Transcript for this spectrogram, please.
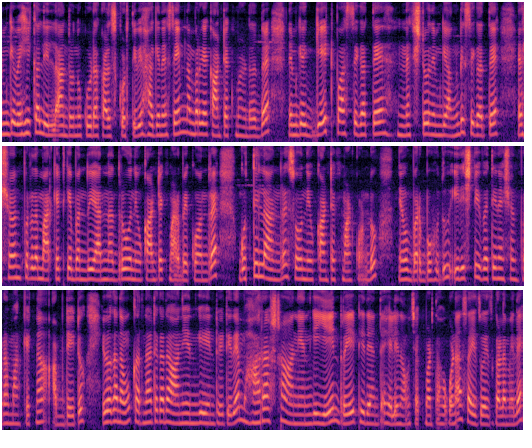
ನಿಮಗೆ ವೆಹಿಕಲ್ ಇಲ್ಲ ಅಂದ್ರೂ ಕೂಡ ಕಳಿಸ್ಕೊಡ್ತೀವಿ. ಹಾಗೆಯೇ ಸೇಮ್ ನಂಬರ್ಗೆ ಕಾಂಟ್ಯಾಕ್ಟ್ ಮಾಡಿದ್ರೆ ನಿಮಗೆ ಗೇಟ್ ಪಾಸ್ ಸಿಗತ್ತೆ ನೆಕ್ಸ್ಟು ನಿಮಗೆ ಅಂಗಡಿ ಸಿಗತ್ತೆ. ಯಶವಂತಪುರದ ಮಾರ್ಕೆಟ್ಗೆ ಬಂದು ಯಾರನ್ನಾದರೂ ನೀವು ಕಾಂಟ್ಯಾಕ್ಟ್ ಮಾಡಬೇಕು ಅಂದರೆ ಗೊತ್ತಿಲ್ಲ ಅಂದರೆ ಸೊ ನೀವು ಕಾಂಟ್ಯಾಕ್ಟ್ ಮಾಡಿಕೊಂಡು ನೀವು ಬರಬಹುದು. ಇದಿಷ್ಟು ಇವತ್ತಿನ ಯಶವಂತಪುರ ಮಾರ್ಕೆಟ್ನ ಅಪ್ಡೇಟು. ಇವಾಗ ನಾವು ಕರ್ನಾಟಕದ ಆನಿಯನ್ಗೆ ಏನು ರೇಟ್ ಇದೆ, ಮಹಾರಾಷ್ಟ್ರ ಆನಿಯನ್ಗೆ ಏನು ರೇಟ್ ಇದೆ ಅಂತ ಹೇಳಿ ನಾವು ಚೆಕ್ ಮಾಡ್ತಾ ಹೋಗೋಣ ಸೈಜ್ ವೈಸ್ಗಳ ಮೇಲೆ.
